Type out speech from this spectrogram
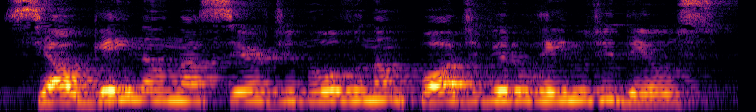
se alguém não nascer de novo, não pode ver o reino de Deus.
